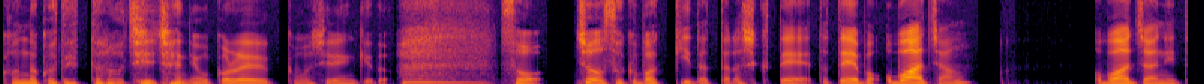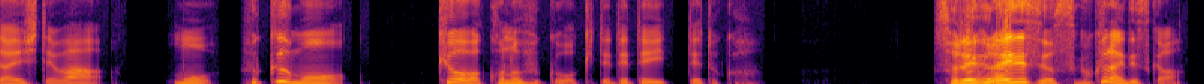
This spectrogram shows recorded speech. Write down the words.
こんなこと言ったらおじいちゃんに怒られるかもしれんけど。そう超束縛期だったらしくて例えばおばあちゃんおばあちゃんに対してはもう服も今日はこの服を着て出て行ってとかそれぐらいですよ。すごくないですか？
